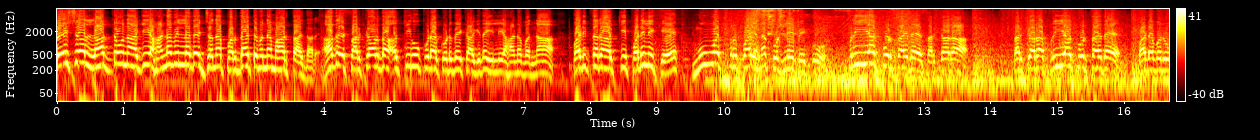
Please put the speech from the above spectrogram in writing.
ದೇಶ ಲಾಕ್ಡೌನ್ ಆಗಿ ಹಣವಿಲ್ಲದೆ ಜನ ಪರದಾಟವನ್ನ ಮಾಡ್ತಾ ಇದ್ದಾರೆ. ಆದ್ರೆ ಸರ್ಕಾರದ ಅಕ್ಕಿಗೂ ಕೂಡ ಕೊಡಬೇಕಾಗಿದೆ ಇಲ್ಲಿ ಹಣವನ್ನ. ಪಡಿತರ ಅಕ್ಕಿ ಪಡಿಲಿಕ್ಕೆ ಮೂವತ್ತು ರೂಪಾಯಿಯನ್ನ ಕೊಡ್ಲೇಬೇಕು. ಫ್ರೀಯಾಗಿ ಕೊಡ್ತಾ ಇದೆ ಸರ್ಕಾರ. ಸರ್ಕಾರ ಫ್ರೀಯಾಗಿ ಕೊಡ್ತಾ ಇದೆ. ಬಡವರು,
